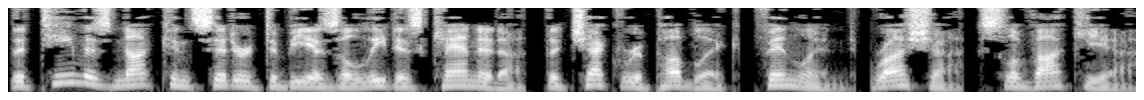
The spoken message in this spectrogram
The team is not considered to be as elite as Canada, the Czech Republic, Finland, Russia, Slovakia,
